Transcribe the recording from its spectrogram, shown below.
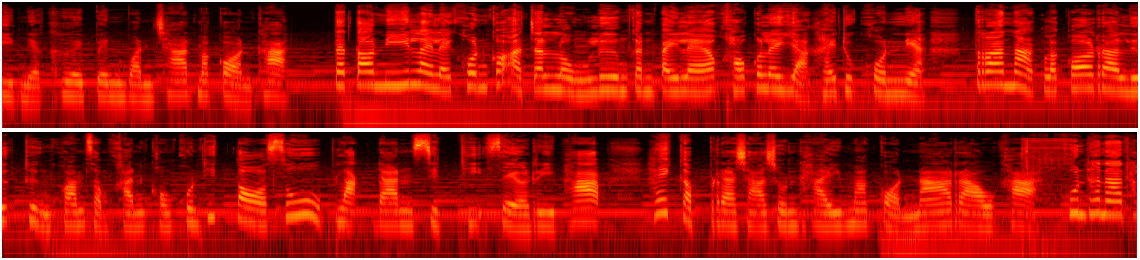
ดีตเนี่ยเคยเป็นวันชาติมาก่อนค่ะ แต่ตอนนี้หลาย ๆ คนก็อาจจะหลงลืมกันไปแล้ว เขาก็เลยอยากให้ทุกคนเนี่ยตระหนักแล้วก็ระลึกถึงความสำคัญของคนที่ต่อสู้ผลักดันสิทธิเสรีภาพ ให้กับประชาชนไทยมาก่อนหน้าเราค่ะ คุณธนาธ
